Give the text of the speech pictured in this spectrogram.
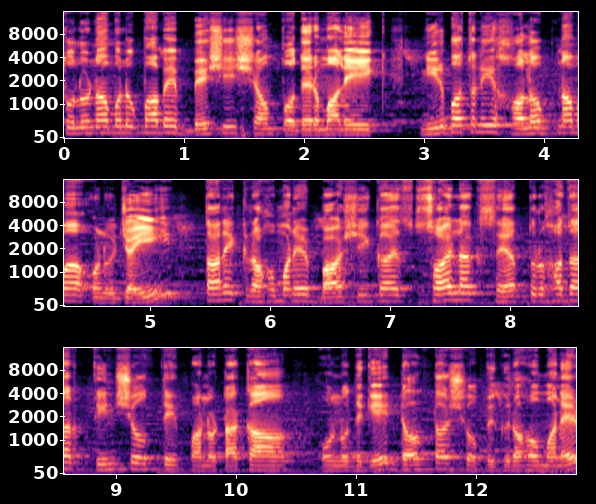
তুলনামূলকভাবে বেশি সম্পদের মালিক। নির্বাচনী হলফনামা অনুযায়ী তারেক রহমানের বার্ষিক আয় ছয় লাখ ছিয়াত্তর হাজার তিনশো তেপ্পান্ন টাকা। অন্যদিকে ডক্টর শফিকুর রহমানের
